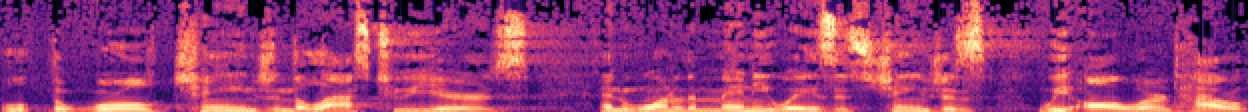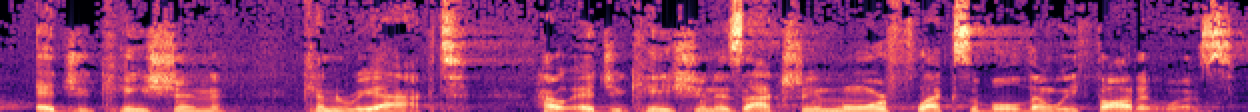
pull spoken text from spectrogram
The world changed in the last two years, and one of the many ways it's changed is we all learned how education can react how education is actually more flexible than we thought it was.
